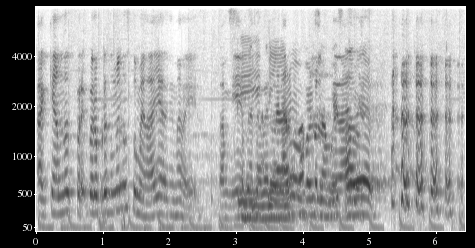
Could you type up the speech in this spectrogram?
Aquí ando, pero presúmenos tu medalla de una vez. También. Sí, claro, por la A ver.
